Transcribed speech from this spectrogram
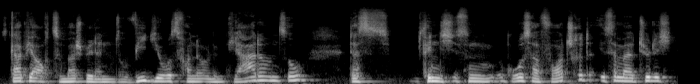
Es gab ja auch zum Beispiel dann so Videos von der Olympiade und so. Das finde ich ist ein großer Fortschritt. Ist aber natürlich,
